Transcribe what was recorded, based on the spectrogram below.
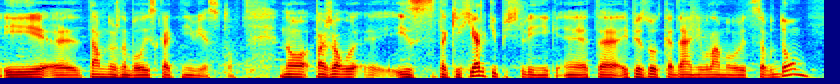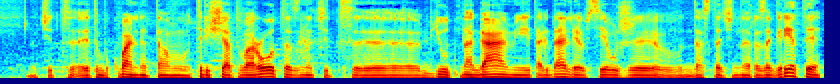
И э, там нужно было искать невесту. Но, пожалуй, из таких ярких впечатлений э, это эпизод, когда они вламываются в дом, Значит, это буквально там трещат ворота, значит, э, бьют ногами и так далее. Все уже достаточно разогреты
